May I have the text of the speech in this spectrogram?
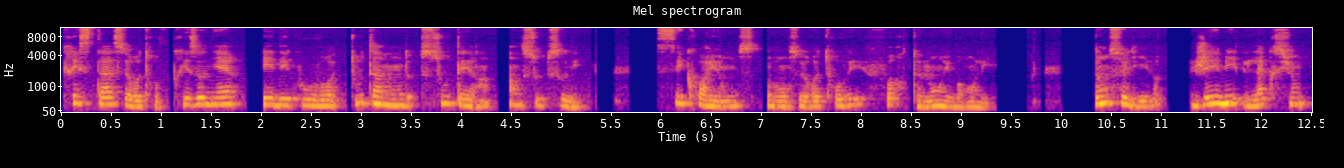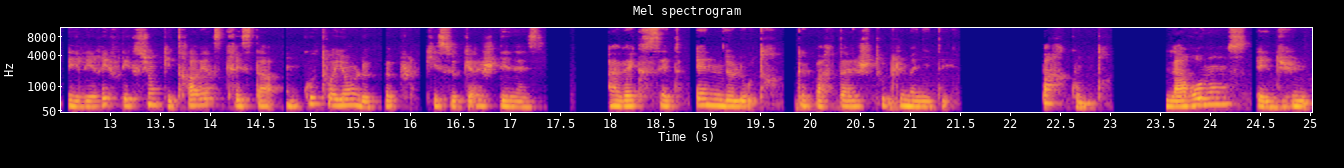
Christa se retrouve prisonnière et découvre tout un monde souterrain insoupçonné. Ses croyances vont se retrouver fortement ébranlées. Dans ce livre, j'ai aimé l'action et les réflexions qui traversent Christa en côtoyant le peuple qui se cache des nazis, avec cette haine de l'autre que partage toute l'humanité. Par contre, la romance est d'une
